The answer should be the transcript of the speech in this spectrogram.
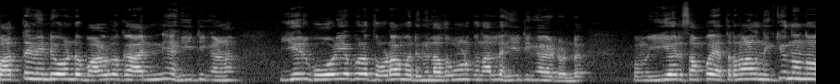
പത്ത് മിനിറ്റ് കൊണ്ട് ബൾബൊക്കെ അന്യ ഹീറ്റിംഗ് ആണ്. ഈ ഒരു ബോഡിയെ പോലെ തൊടാൻ പറ്റുന്നില്ല. അതുകൊണ്ട് നല്ല ഹീറ്റിംഗ് ആയിട്ടുണ്ട്. അപ്പം ഈ ഒരു സംഭവം എത്ര നാൾ നിൽക്കുന്നൊന്നും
